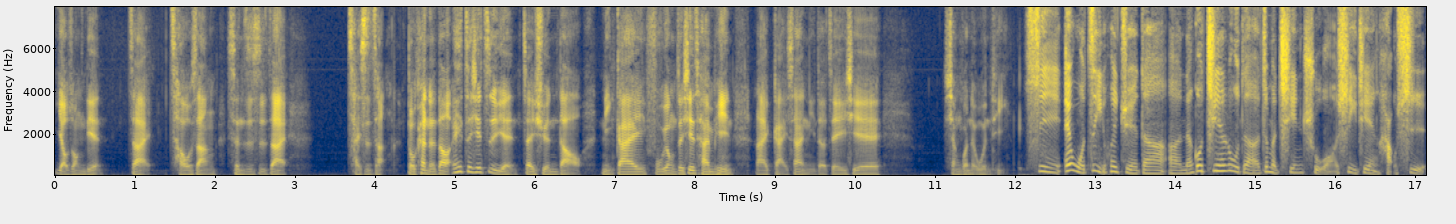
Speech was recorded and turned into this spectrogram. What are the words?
药妆店、在超商，甚至是在菜市场，都看得到。哎，这些字眼在宣导你该服用这些产品来改善你的这一些相关的问题。是，哎，我自己会觉得，呃，能够揭露的这么清楚哦，是一件好事，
